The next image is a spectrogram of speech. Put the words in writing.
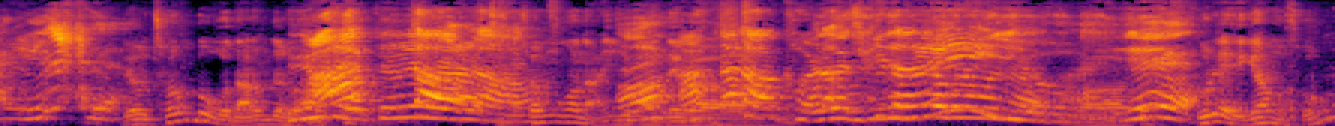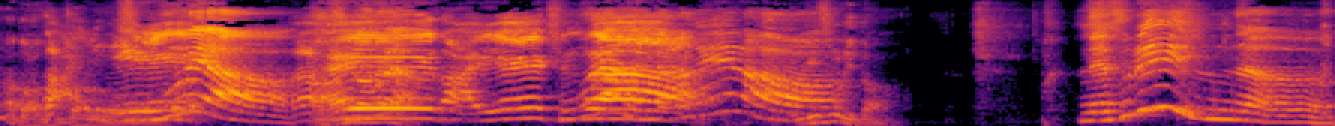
알지 내가 처음 보고 나름대로. 그래, 아, 그래. 따라. 처음 본건 아니지만 어? 내가. 아 따라 걸라. 그러면 알지 그래 얘기하면 서운하다 진짜로. 뭐야? 아이고 뭐야? 친구야 당해라. 네 소리다. 내 소리 있나?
